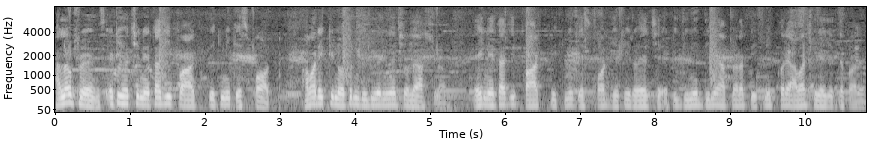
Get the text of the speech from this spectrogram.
হ্যালো ফ্রেন্ডস এটি হচ্ছে নেতাজি পার্ক পিকনিক স্পট আবার একটি নতুন ভিডিও নিয়ে চলে আসলাম। এই নেতাজি পার্ক পিকনিক স্পট যেটি রয়েছে, এটি দিনের দিনে আপনারা পিকনিক করে আবার ফিরে যেতে পারেন।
